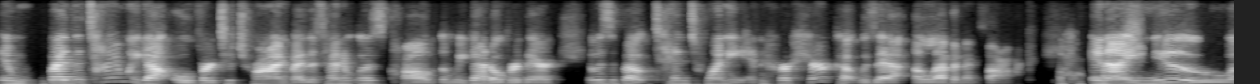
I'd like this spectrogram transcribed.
And by the time we got over to Tron, by the time it was called and we got over there, it was about 10 20. And her haircut was at 11 o'clock. Oh, and I knew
